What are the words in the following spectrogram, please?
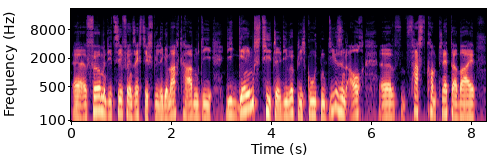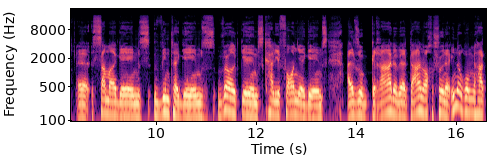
äh, Firmen, die C64-Spiele gemacht haben. Die, die Games-Titel, die wirklich guten, die sind auch äh, fast komplett dabei. Äh, Summer Games, Winter Games, World Games, California Games. Also gerade wer da noch schöne Erinnerungen hat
